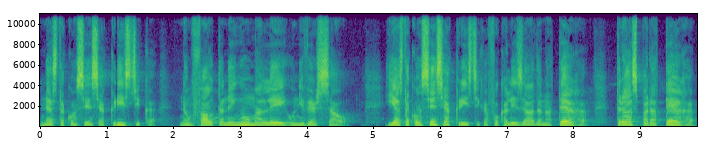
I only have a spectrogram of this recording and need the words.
Nesta consciência crística não falta nenhuma lei universal. E esta consciência crística focalizada na Terra traz para a Terra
